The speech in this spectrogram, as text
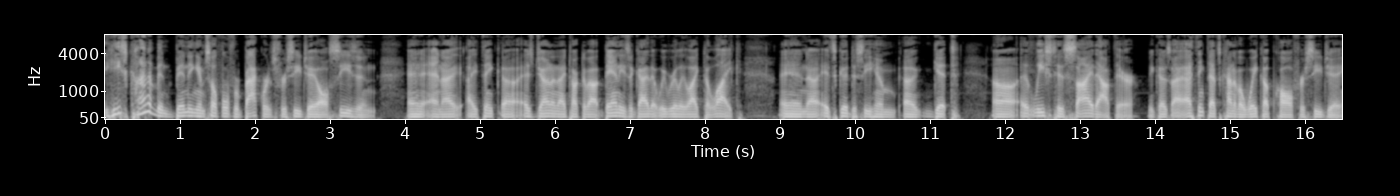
he's kind of been bending himself over backwards for CJ all season. And, and I, I think, uh, as John and I talked about, Danny's a guy that we really like to like. And uh, it's good to see him uh, get uh, at least his side out there because I, I think that's kind of a wake up call for CJ.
